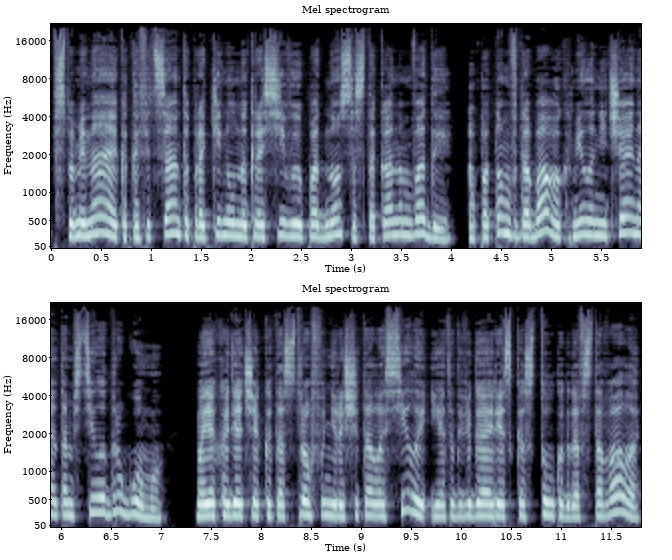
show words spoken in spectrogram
Вспоминая, как официант опрокинул на красивую поднос со стаканом воды, а потом вдобавок Мила нечаянно отомстила другому. Моя ходячая катастрофа не рассчитала силы и, отодвигая резко стул, когда вставала,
